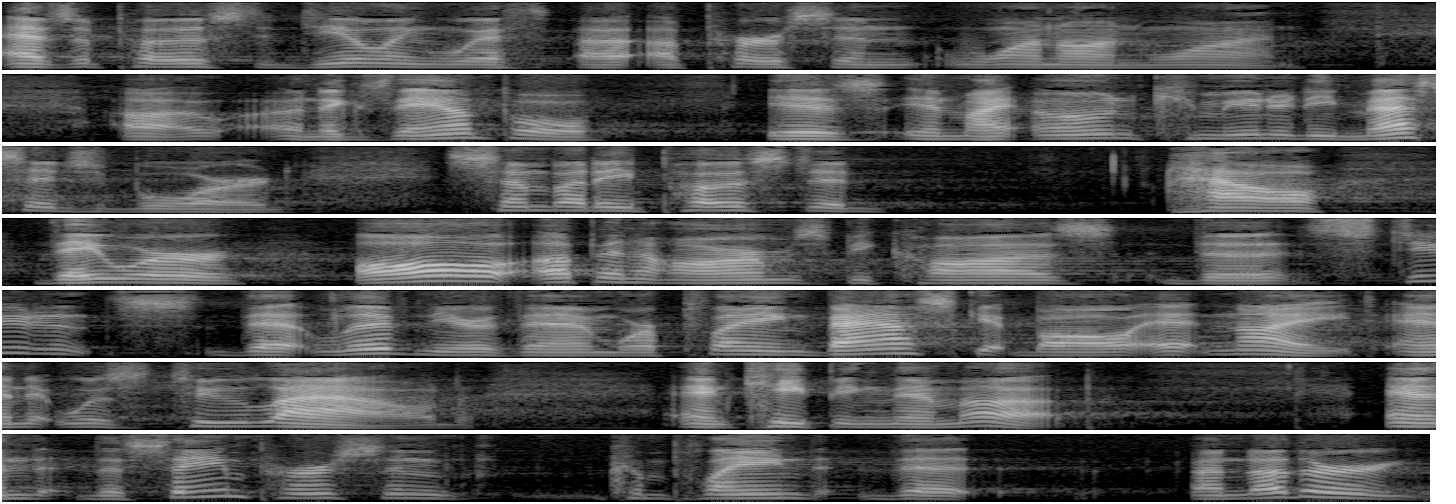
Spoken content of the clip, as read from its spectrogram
as opposed to dealing with a, a person one on one. An example is in my own community message board. Somebody posted how they were all up in arms because the students that lived near them were playing basketball at night and it was too loud and keeping them up. And the same person complained that another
